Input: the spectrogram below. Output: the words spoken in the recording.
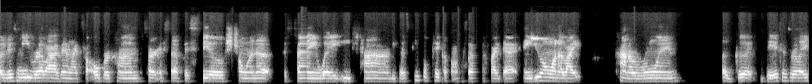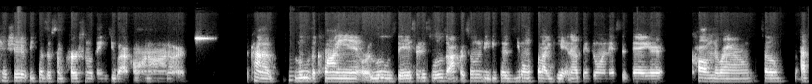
So just me realizing like to overcome certain stuff is still showing up the same way each time because people pick up on stuff like that and you don't want to like kind of ruin a good business relationship because of some personal things you got going on or kind of lose a client or lose this or just lose the opportunity because you don't feel like getting up and doing this today or calling around. So I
